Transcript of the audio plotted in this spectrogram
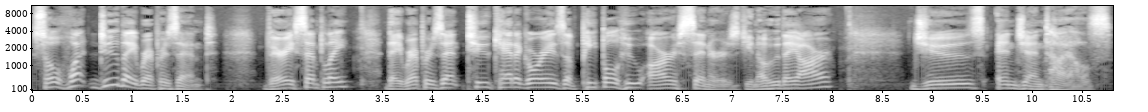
So what do they represent? Very simply, they represent two categories of people who are sinners. Do you know who they are? Jews and Gentiles.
